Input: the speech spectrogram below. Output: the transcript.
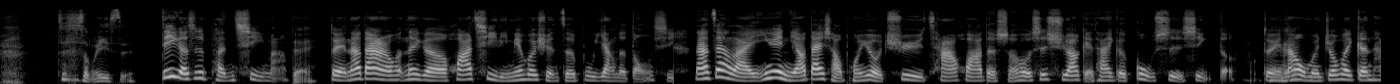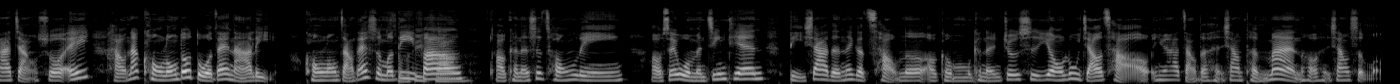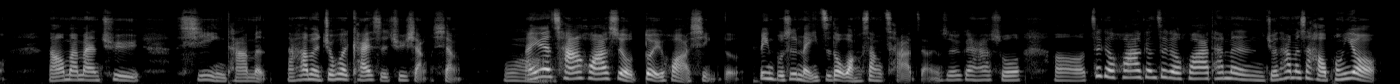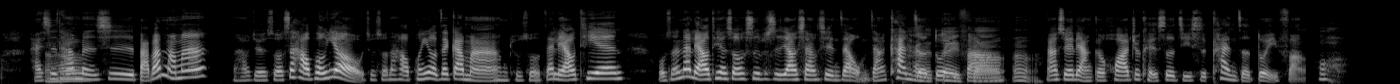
这是什么意思？第一个是盆器嘛，对对，那当然那个花器里面会选择不一样的东西。那再来，因为你要带小朋友去插花的时候，是需要给他一个故事性的.对，那我们就会跟他讲说，哎，好，那恐龙都躲在哪里？恐龙长在什么地方？好，可能是丛林。好，所以我们今天底下的那个草呢？哦，可我们可能就是用鹿角草，因为它长得很像藤蔓，然后很像什么，然后慢慢去吸引他们，然后他们就会开始去想象。哇！啊，因为插花是有对话性的，并不是每一只都往上插这样，所以跟他说，呃，这个花跟这个花，他们觉得他们是好朋友，还是他们是爸爸妈妈？Uh-huh. 然后就说是好朋友，就说那好朋友在干嘛？就说在聊天。我说那聊天的时候是不是要像现在我们这样看着对方？对方嗯，然后所以两个花就可以设计是看着对方。哦，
